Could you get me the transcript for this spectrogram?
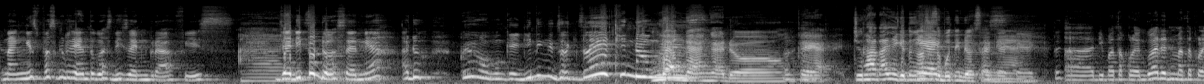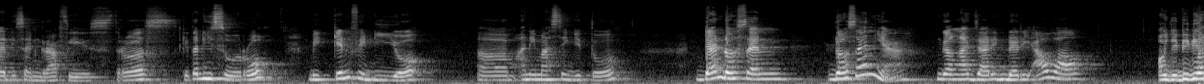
nangis pas ngerjain tugas desain grafis Ah, jadi tuh dosennya aduh gue ngomong kayak gini ngejelek-jelekin dong Enggak, enggak, enggak dong. Oke. Kayak curhat aja gitu nggak Iya, usah sebutin dosennya. oke, oke. Eh, di mata kuliah gue ada di mata kuliah desain grafis terus kita disuruh bikin video em, animasi gitu dan dosen dosennya nggak ngajarin dari awal Oh, jadi dia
